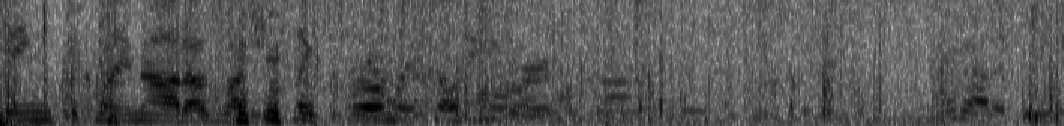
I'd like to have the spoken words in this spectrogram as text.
things to climb out. I was about to just like throw myself over. I got it, dude.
